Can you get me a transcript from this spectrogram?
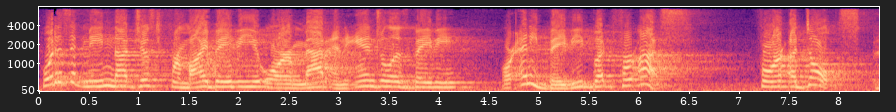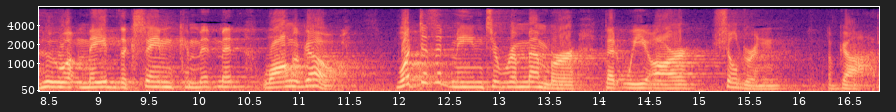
What does it mean not just for my baby or Matt and Angela's baby or any baby, but for us, for adults who made the same commitment long ago. What does it mean to remember that we are children of God?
